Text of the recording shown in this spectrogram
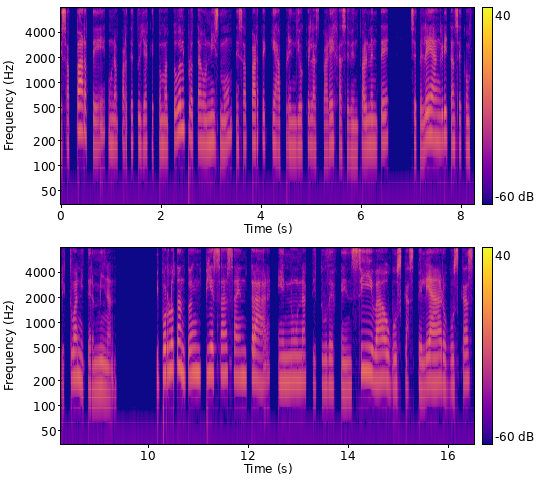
esa parte, una parte tuya que toma todo el protagonismo, esa parte que aprendió que las parejas eventualmente se pelean, gritan, se conflictúan y terminan. Y por lo tanto empiezas a entrar en una actitud defensiva o buscas pelear o buscas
